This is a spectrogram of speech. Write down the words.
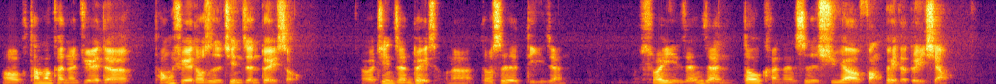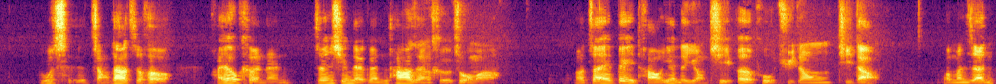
哦，他们可能觉得同学都是竞争对手。而竞争对手呢，都是敌人，所以人人都可能是需要防备的对象。如此，长大之后还有可能真心的跟他人合作吗？哦，在《被讨厌的勇气》二部曲中提到，我们人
